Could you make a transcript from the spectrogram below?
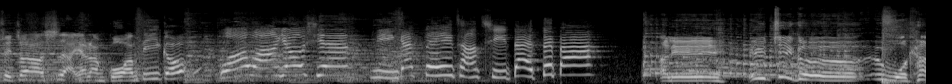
最重要的是啊，要让国王第一个哦。国王优先，你应该非常期待，对吧？阿里，呃，这个我看，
